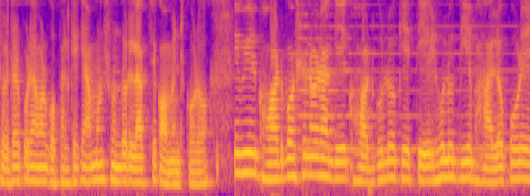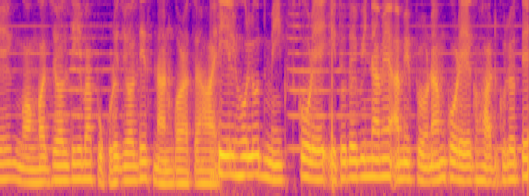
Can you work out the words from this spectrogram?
সোয়েটার পরে আমার গোপালকে কেমন সুন্দর লাগছে কমেন্ট করো। দেবীর ঘট বসানোর আগে ঘটগুলোকে তেল হলুদ দিয়ে ভালো করে গঙ্গার জল দিয়ে বা পুকুরের জল দিয়ে স্নান করাতে হয়। তেল হলুদ মিক্স করে ইতু দেবীর নামে আমি প্রণাম করে ঘটগুলোতে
